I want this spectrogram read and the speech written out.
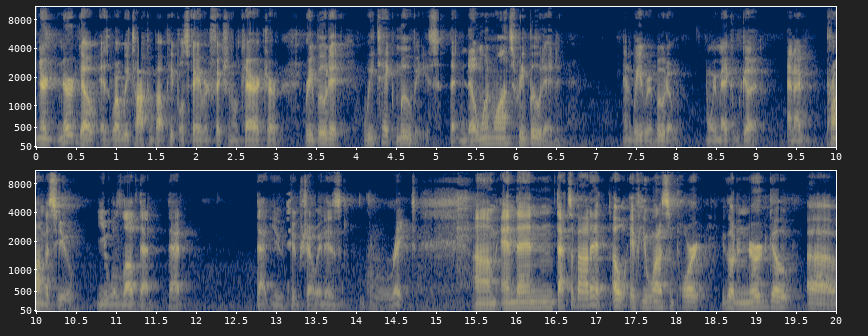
Nerd, Nerd Goat is where we talk about people's favorite fictional character. Reboot It, we take movies that no one wants rebooted and we reboot them and we make them good. And I promise you, you will love that that that YouTube show. It is great. Um, and then that's about it. Oh, if you want to support, you go to NerdGoat, uh,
